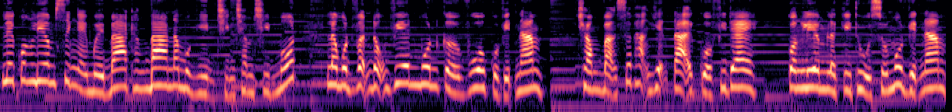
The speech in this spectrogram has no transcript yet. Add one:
Lê Quang Liêm sinh ngày 13 tháng 3 năm 1991 là một vận động viên môn cờ vua của Việt Nam. Trong bảng xếp hạng hiện tại của FIDE, Quang Liêm là kỳ thủ số 1 Việt Nam,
